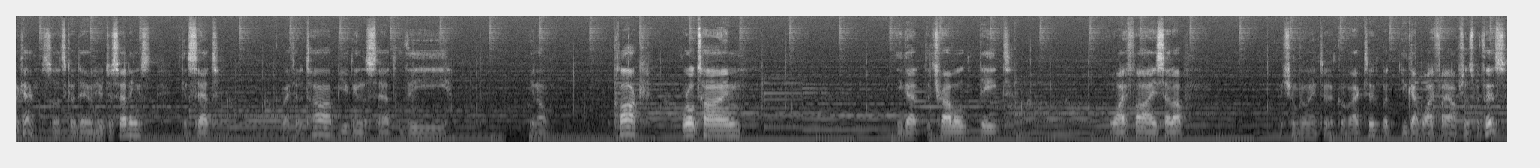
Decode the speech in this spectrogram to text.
Okay, so let's go down here to settings. You can set, go back to the top, you can set the, you know, clock, world time, you got the travel date, Wi-Fi setup, which I'm going to go back to, but you got Wi-Fi options with this.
